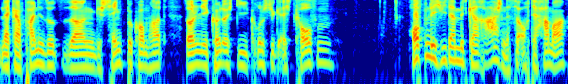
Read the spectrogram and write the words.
in einer Kampagne sozusagen geschenkt bekommen hat, sondern ihr könnt euch die Grundstücke echt kaufen. Hoffentlich wieder mit Garagen, das wäre auch der Hammer,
